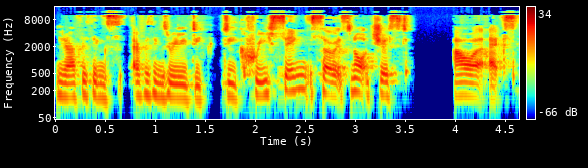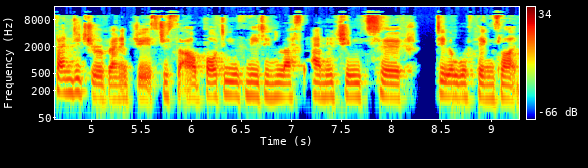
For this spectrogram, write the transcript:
you know, everything's, everything's really de- decreasing. So it's not just our expenditure of energy. It's just that our body is needing less energy to deal with things like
